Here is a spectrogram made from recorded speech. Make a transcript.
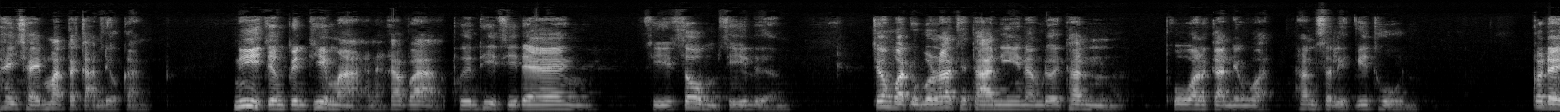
ให้ใช้มาตรการเดียวกัน นี่จึงเป็นที่มานะครับว่าพื้นที่สีแดง สีส้ม สีเหลือง จังหวัดอุบลราชธานีนำโดยท่านผู้ว่าราชการจังหวัดท่านสลิดวิทูล ก็ได้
